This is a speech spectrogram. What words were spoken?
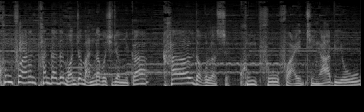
쿵푸하는 판다들 먼저 만나보시렵니까? 칼 더글라스 Kung Fu Fighting 아비오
